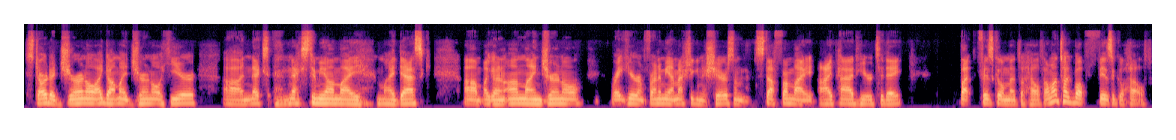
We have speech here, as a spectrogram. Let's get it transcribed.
start a journal. I got my journal here uh, next next to me on my my desk. Um, I got an online journal right here in front of me. I'm actually going to share some stuff from my iPad here today. But physical and mental health. I want to talk about physical health.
